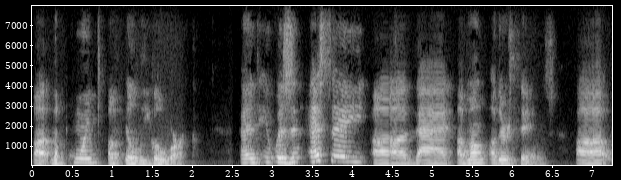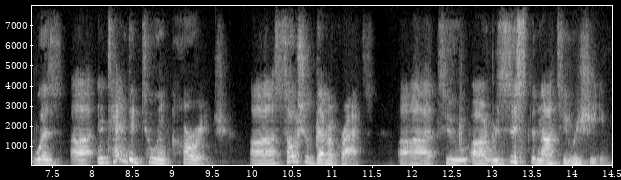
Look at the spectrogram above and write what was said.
uh, The Point of Illegal Work. And it was an essay uh, that, among other things, uh, was uh, intended to encourage social democrats to resist the Nazi regime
